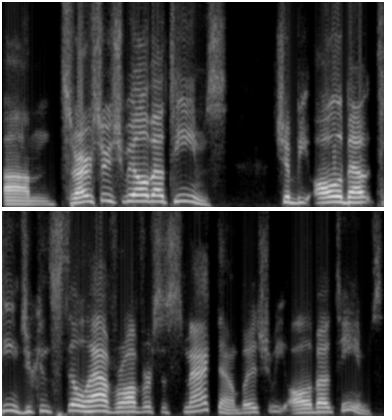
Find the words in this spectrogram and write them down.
Um, Survivor Series should be all about teams. Should be all about teams. You can still have Raw versus SmackDown, but it should be all about teams.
